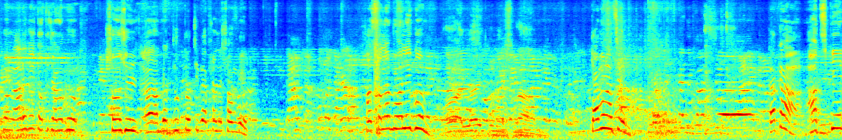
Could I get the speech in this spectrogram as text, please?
এবং আরও যে তথ্য জানাব সরাসরি আমরা যুক্ত হচ্ছি ব্যবসাদের সঙ্গে। আসসালামু আলাইকুম। ওয়ালাইকুম আসসালাম। কেমন আছেন? কাকা আজকের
